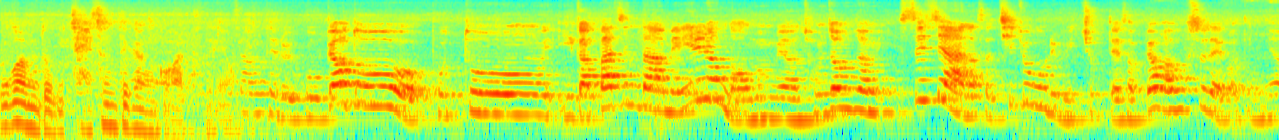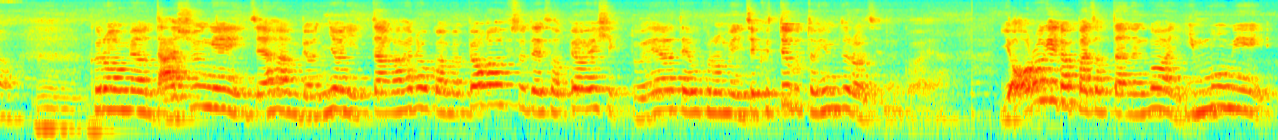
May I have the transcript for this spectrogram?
오 감독이 잘 선택한 것 같은데요. 그 상태로 있고 뼈도 보통 이가 빠진 다음에 1년 넘으면 점점점 쓰지 않아서 치조골이 위축돼서 뼈가 흡수되거든요. 음. 그러면 나중에 이제 한 몇 년 있다가 하려고 하면 뼈가 흡수돼서 뼈 이식도 해야 되고 그러면 이제 그때부터 힘들어지는 거예요. 여러 개가 빠졌다는 건 잇몸이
